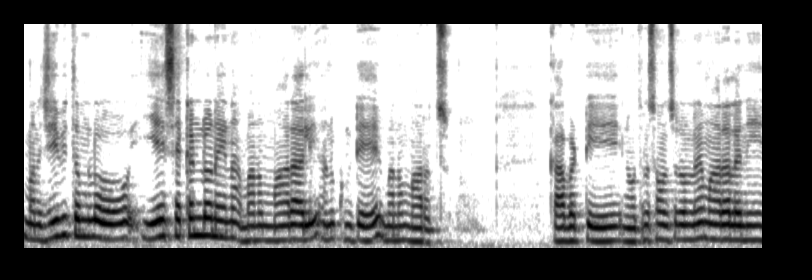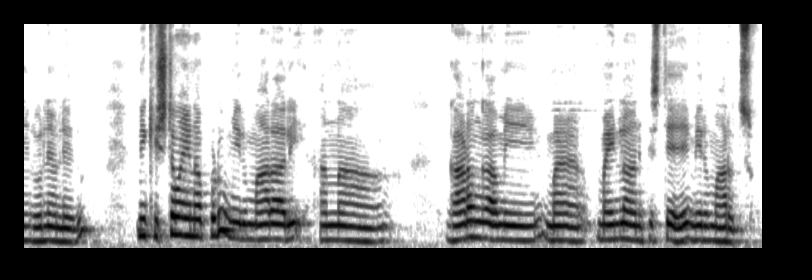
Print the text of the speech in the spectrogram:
మన జీవితంలో ఏ సెకండ్లోనైనా మనం మారాలి అనుకుంటే మనం మారచ్చు. కాబట్టి నూతన సంవత్సరంలోనే మారాలని రూల్ ఏం లేదు. మీకు ఇష్టమైనప్పుడు మీరు మారాలి అన్న గాఢంగా మీ మైండ్లో అనిపిస్తే మీరు మారచ్చు.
